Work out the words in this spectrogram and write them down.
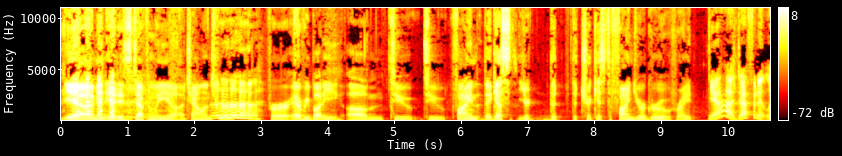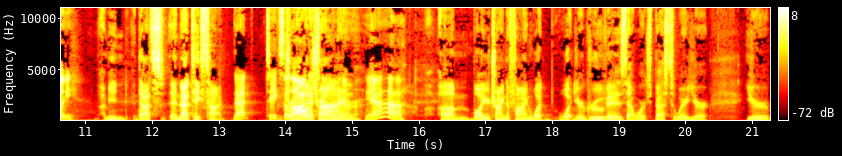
yeah, I mean, it is definitely a challenge for for everybody um, to to find. I guess your the the trick is to find your groove, right? Yeah, definitely. I mean, that's and that takes time. That takes a lot of time. Yeah. Um, while you're trying to find what what your groove is that works best to where you're you're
